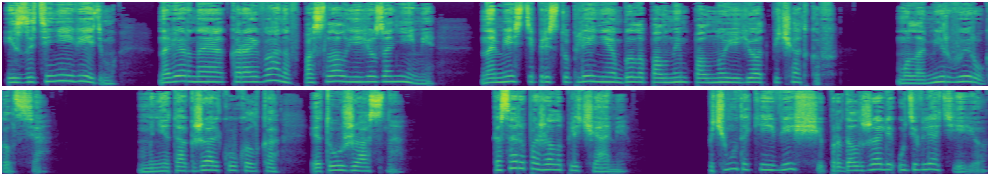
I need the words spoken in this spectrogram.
«Из-за теней ведьм», Наверное, Карайванов послал ее за ними. На месте преступления было полным-полно ее отпечатков. Маломир выругался. «Мне так жаль, куколка, это ужасно». Косара пожала плечами. Почему такие вещи продолжали удивлять ее?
